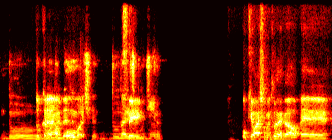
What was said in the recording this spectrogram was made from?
Do, do, crânio do do nariz Sim. explodindo. O que eu acho muito legal é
